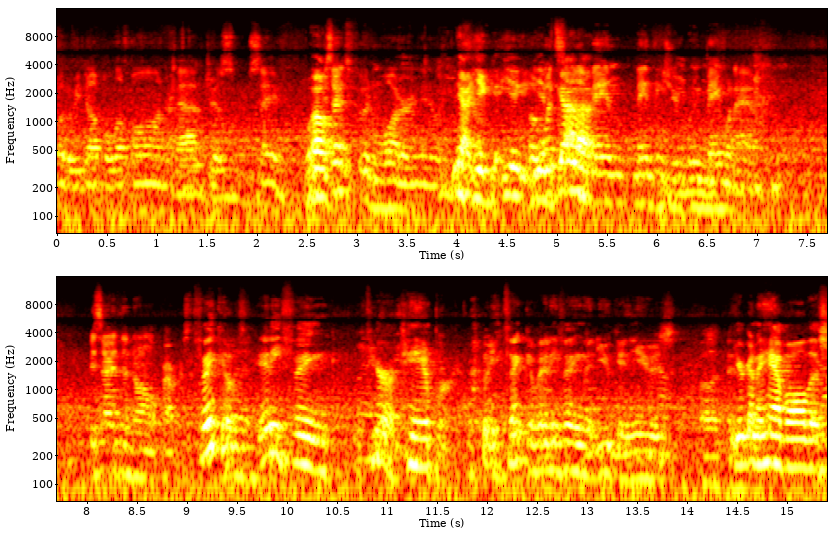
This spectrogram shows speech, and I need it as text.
What do we double up on or have just safe? Well- Besides food and water, you know. Yeah, you, you, But you've what's some of gotta the main, main things you, we may wanna have? Besides the normal preppers. think of anything, if you're a camper, I mean, think of anything that you can use. You're gonna have all this,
